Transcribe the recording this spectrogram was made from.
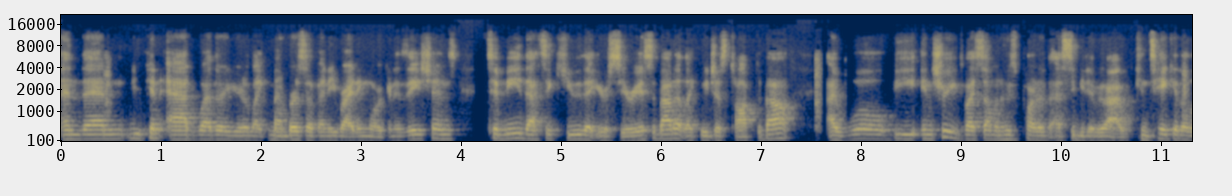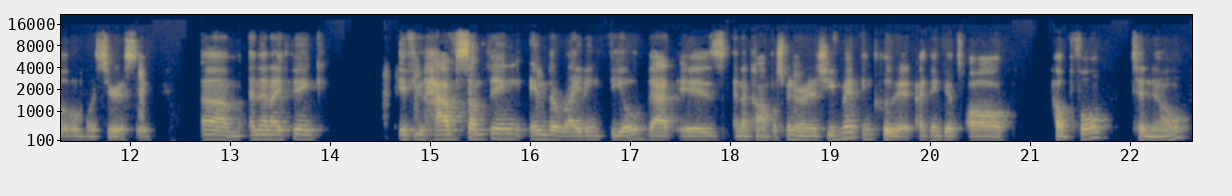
And then you can add whether you're like members of any writing organizations. To me, that's a cue that you're serious about it, like we just talked about. I will be intrigued by someone who's part of SCBWI, can take it a little more seriously. Um, and then I think if you have something in the writing field that is an accomplishment or an achievement, include it. I think it's all helpful to know.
